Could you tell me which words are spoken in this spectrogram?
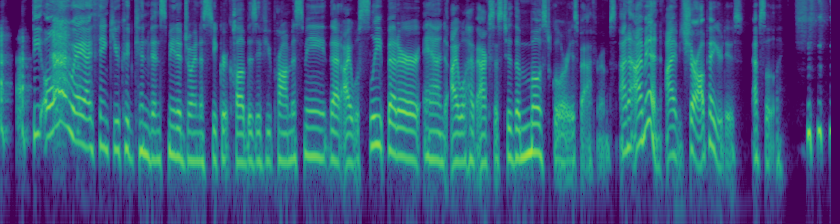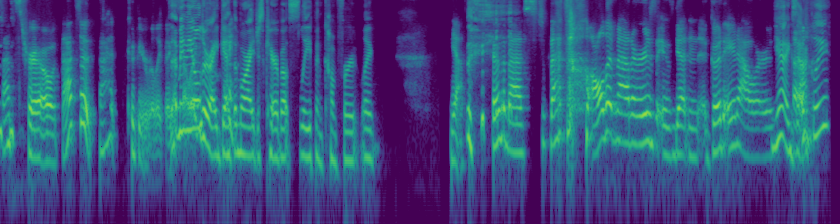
the only way I think you could convince me to join a secret club is if you promise me that I will sleep better and I will have access to the most glorious bathrooms. And I'm in. I'm sure I'll pay your dues. Absolutely. That's true. That's it. That could be a really big. I mean, the older I get, the more I just care about sleep and comfort. Like, yeah, they're the best. That's all that matters is getting a good eight hours. Yeah, exactly.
